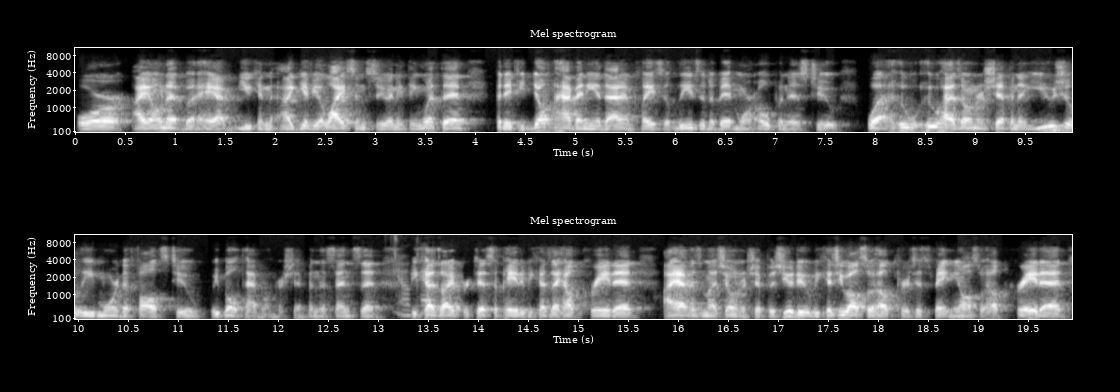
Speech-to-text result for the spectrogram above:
or I own it, but hey, you can I give you a license to do anything with it. But if you don't have any of that in place, it leaves it a bit more open as to what who who has ownership and it usually more defaults to we both have ownership in the sense that okay. because I participated because I helped create it I have as much ownership as you do because you also helped participate and you also helped create it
